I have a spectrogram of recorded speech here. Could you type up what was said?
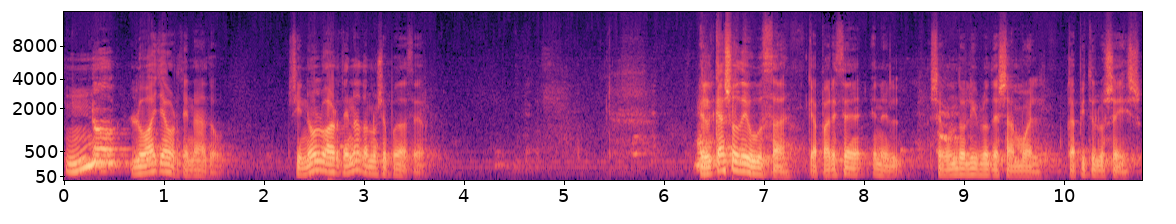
no lo haya ordenado. Si no lo ha ordenado, no se puede hacer. El caso de Uza, que aparece en el segundo libro de Samuel, capítulo 6.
